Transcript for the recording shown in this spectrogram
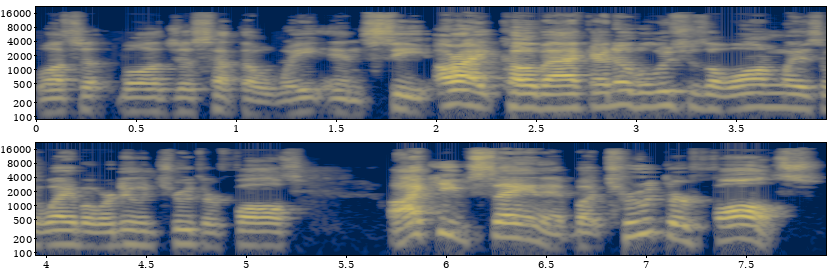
we'll, just, we'll just have to wait and see. All right, Kovac. I know Volusia's a long ways away, but we're doing truth or false. I keep saying it, but truth or false,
